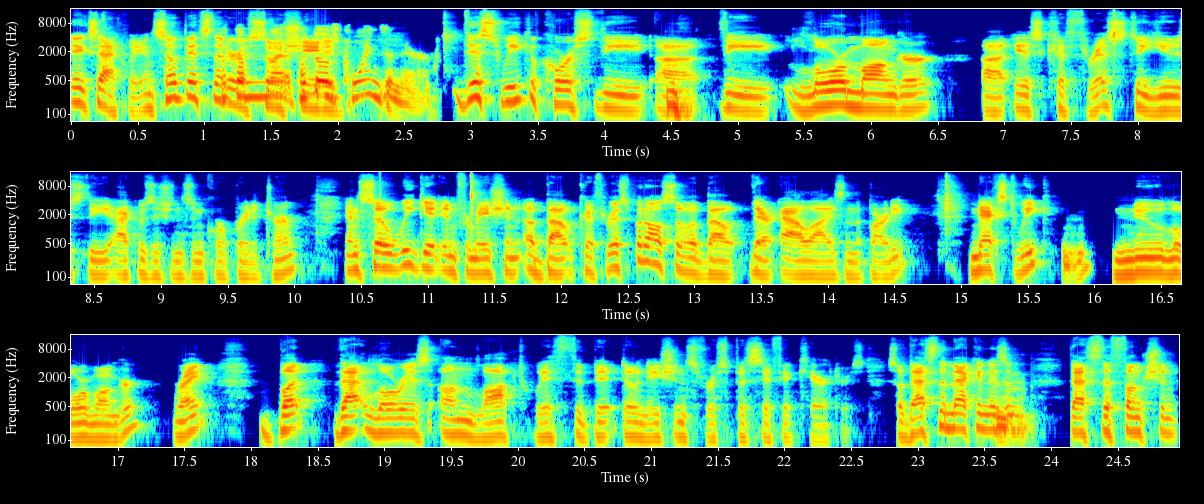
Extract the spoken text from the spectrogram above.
exactly, and so bits that Put, are them, uh, associated. put those coins in there. this week, of course, the uh, the lore monger uh, is K'thriss to use the Acquisitions Incorporated term, and so we get information about K'thriss, but also about their allies in the party. Next week, Mhm. new lore monger, right? But that lore is unlocked with the bit donations for specific characters. So that's the mechanism. That's the function.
